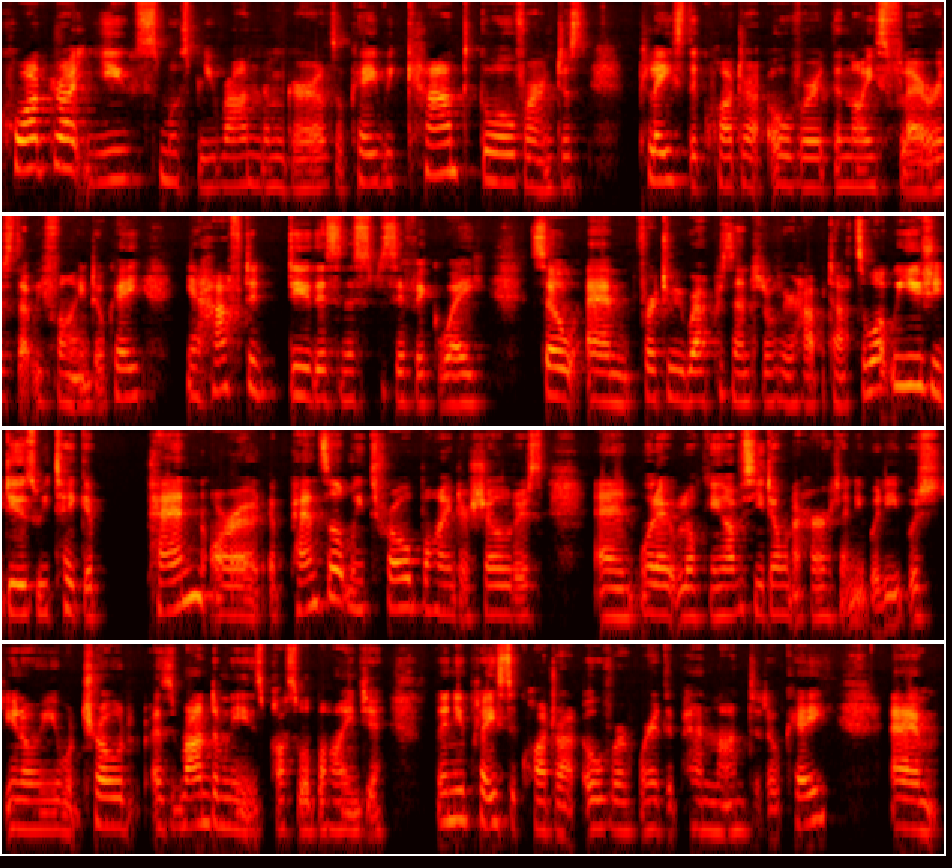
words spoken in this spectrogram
quadrat use must be random, girls, okay? We can't go over and just place the quadrat over the nice flowers that we find, okay? You have to do this in a specific way so um, for it to be representative of your habitat. So what we usually do is we take a pen or a, a, pencil we throw it behind our shoulders and without looking. Obviously you don't want to hurt anybody but you know you would throw it as randomly as possible behind you. Then you place the quadrat over where the pen landed okay? Um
